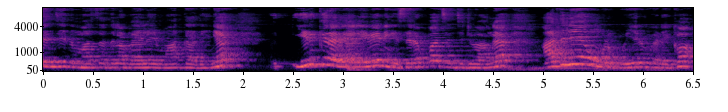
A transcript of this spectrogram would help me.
செஞ்சு இந்த மாதத்துல வேலையை மாற்றாதீங்க இருக்கிற வேலையவே நீங்கள் சிறப்பாக செஞ்சுட்டு வாங்க. அதுலேயே உங்களுக்கு உயர்வு கிடைக்கும்.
